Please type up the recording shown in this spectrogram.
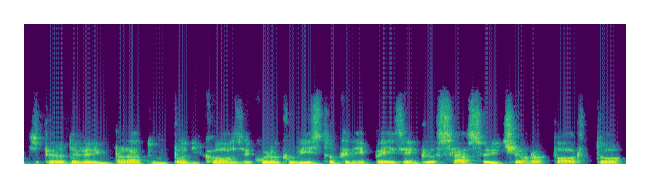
spero di aver imparato un po' di cose. Quello che ho visto è che nei paesi anglosassoni c'è un rapporto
